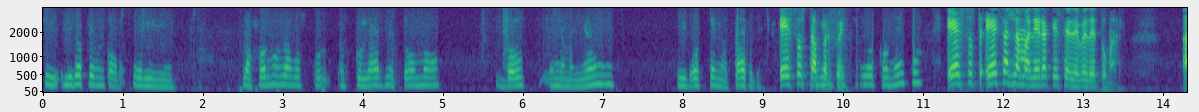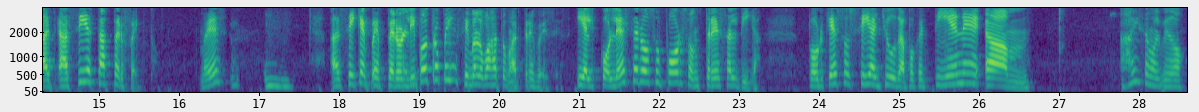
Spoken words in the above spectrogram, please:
sí, le iba a preguntar, la fórmula vascular le tomo dos en la mañana y dos en la tarde. Eso está perfecto. con eso? eso? Esa es la manera que se debe de tomar. Así estás perfecto. ¿Ves? Mm. Así que, pero el lipotropín sí me lo vas a tomar tres veces. Y el colesterol support son tres al día. Porque eso sí ayuda, porque tiene, ay, se me olvidó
